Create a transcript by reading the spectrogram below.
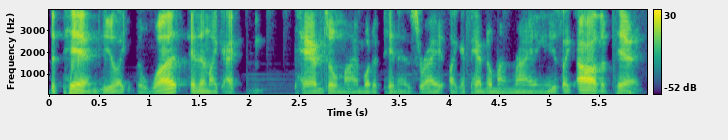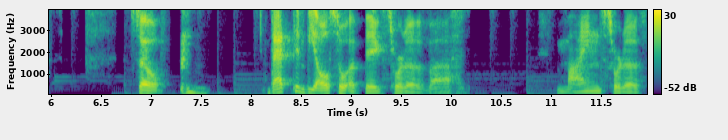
the pin." You're like, "The what?" And then like I pantomime what a pin is, right? Like a pantomime writing, and he's like, "Ah, the pin." So that can be also a big sort of uh, mind sort of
